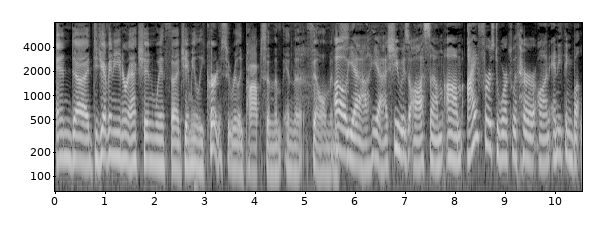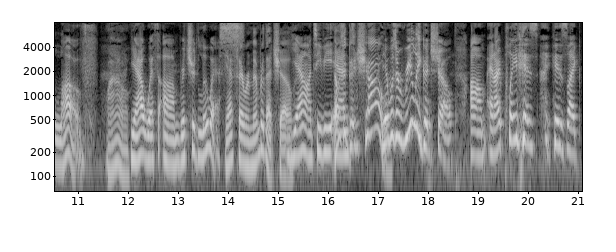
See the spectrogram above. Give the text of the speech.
And uh, did you have any interaction with uh, Jamie Lee Curtis, who really pops in the in the film? And Oh yeah, yeah, she was awesome. Um, I first worked with her on Anything But Love. Wow! Yeah, with um, Richard Lewis. Yes, I remember that show. Yeah, on TV. That was a good show. It was a really good show. Um, and I played his his like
